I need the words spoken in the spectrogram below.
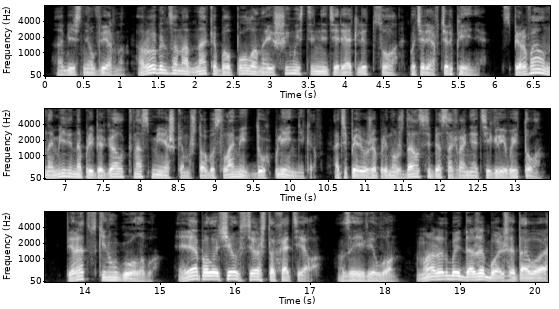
— объяснил Вернон. Робинсон, однако, был полон решимости не терять лицо, потеряв терпение. Сперва он намеренно прибегал к насмешкам, чтобы сломить дух пленников, а теперь уже принуждал себя сохранять игривый тон. Пират вскинул голову. «Я получил все, что хотел», — заявил он. «Может быть, даже больше того,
